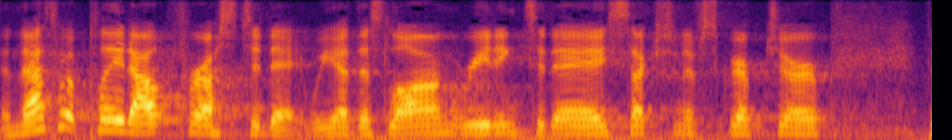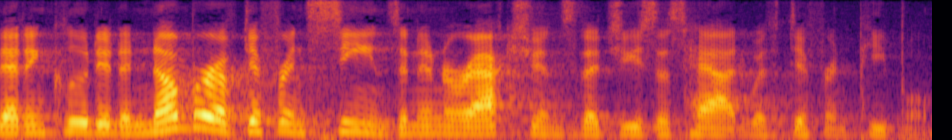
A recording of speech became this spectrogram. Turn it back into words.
And that's what played out for us today. We had this long reading today, section of scripture that included a number of different scenes and interactions that Jesus had with different people.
